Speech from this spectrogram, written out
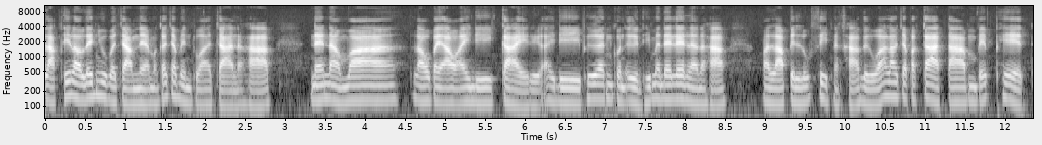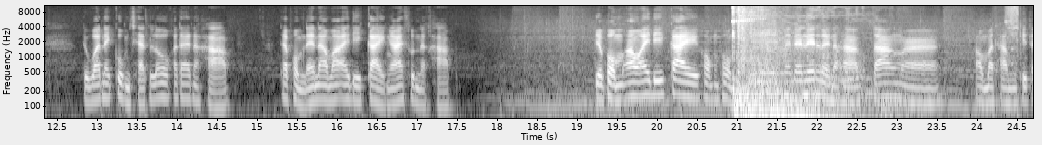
หลักที่เราเล่นอยู่ประจำเนี่ย มันก็จะเป็นตัวอาจารย์นะครับ แนะนำว่าเราไปเอา ID ไก่หรือ ID เพื่อนคนอื่นที่ไม่ได้เล่นแล้วนะครับ มารับเป็นลูกศิษย์นะครับ หรือว่าเราจะประกาศตามเว็บเพจหรือว่าในกลุ่มแชทโลกก็ได้นะครับ แต่ผมแนะนำว่า ID ไก่ง่ายสุดนะครับ เดี๋ยวผมเอา ID ไก่ของผมที่ไม่ได้เล่นเลยนะครับ สร้างมาเอามาทำกิจ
